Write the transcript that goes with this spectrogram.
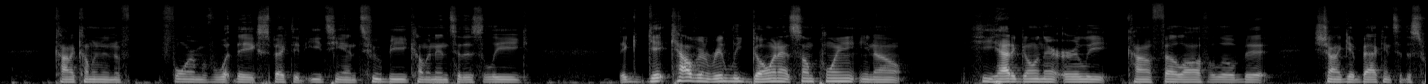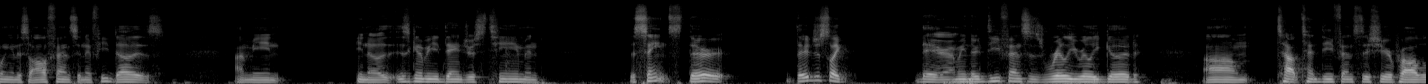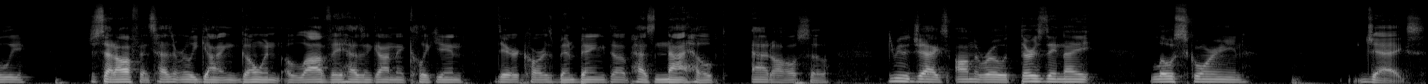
kind of coming in the form of what they expected ETN to be coming into this league. They get Calvin Ridley going at some point. You know, he had it going there early, kind of fell off a little bit. He's trying to get back into the swing of this offense, and if he does, I mean, you know, it's going to be a dangerous team. And the Saints, they're they're just like there. I mean, their defense is really, really good. Um, top ten defense this year, probably. Just that offense hasn't really gotten going. Olave hasn't gotten it clicking. Derek Carr has been banged up, has not helped at all. So, give me the Jags on the road Thursday night, low scoring. Jags.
